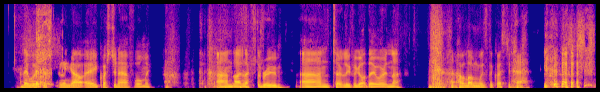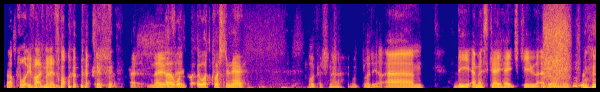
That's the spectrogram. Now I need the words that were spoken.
they were just filling out a questionnaire for me. And I left the room and totally forgot they were in there. How long was the questionnaire? About 45 minutes long. Uh, no, uh, it was what what questionnaire? what questionnaire? Oh, bloody hell. Um, the MSK HQ that everyone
